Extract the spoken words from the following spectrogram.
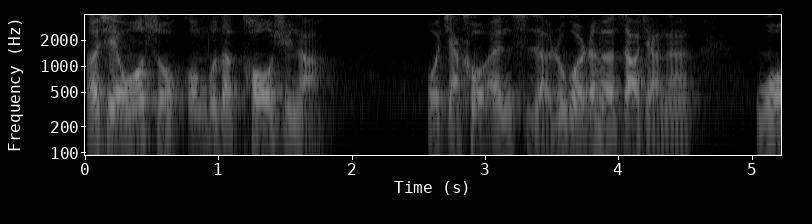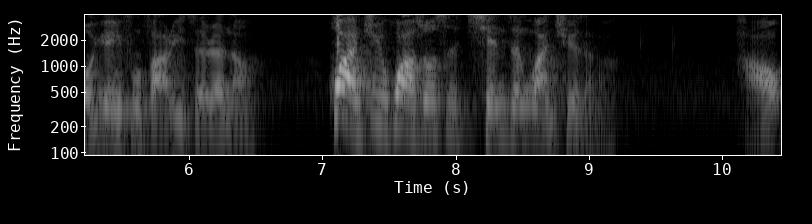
而且我所公布的扣讯啊，我讲过 N 次啊，如果任何造假呢，我愿意负法律责任哦。换句话说是千真万确的嘛。好，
